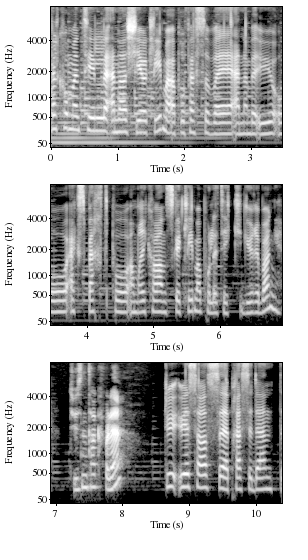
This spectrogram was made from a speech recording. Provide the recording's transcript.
Velkommen til Energi og klima, professor ved NMBU og ekspert på amerikansk klimapolitikk, Guri Bang. Tusen takk for det. Du, USAs president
